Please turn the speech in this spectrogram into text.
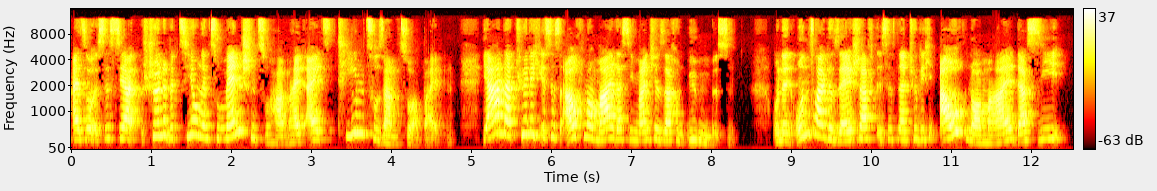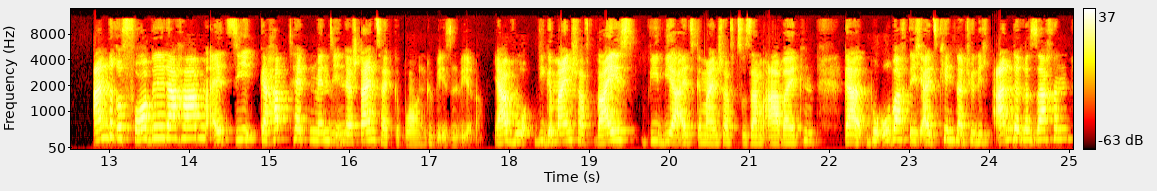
also es ist ja schöne Beziehungen zu Menschen zu haben, halt als Team zusammenzuarbeiten. Ja, natürlich ist es auch normal, dass sie manche Sachen üben müssen. Und in unserer Gesellschaft ist es natürlich auch normal, dass sie andere Vorbilder haben, als sie gehabt hätten, wenn sie in der Steinzeit geboren gewesen wäre. Ja, wo die Gemeinschaft weiß, wie wir als Gemeinschaft zusammenarbeiten. Da beobachte ich als Kind natürlich andere Sachen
